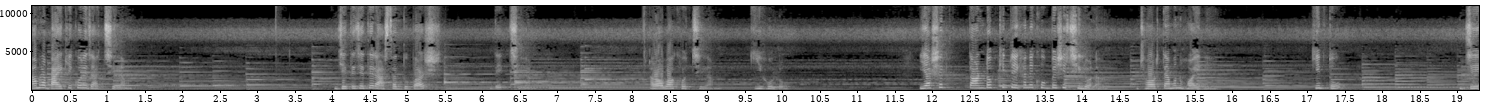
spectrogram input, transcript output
আমরা বাইকে করে যাচ্ছিলাম। যেতে যেতে রাস্তার দুপাশ দেখছিলাম। আর অবাক হচ্ছিলাম, কি হলো? ইয়াসের তাণ্ডব কিন্তু এখানে খুব বেশি ছিল না, ঝড় তেমন হয়নি। কিন্তু যে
